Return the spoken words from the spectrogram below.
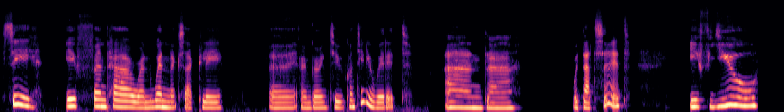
see if and how and when exactly uh, I'm going to continue with it. And uh, with that said, if you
